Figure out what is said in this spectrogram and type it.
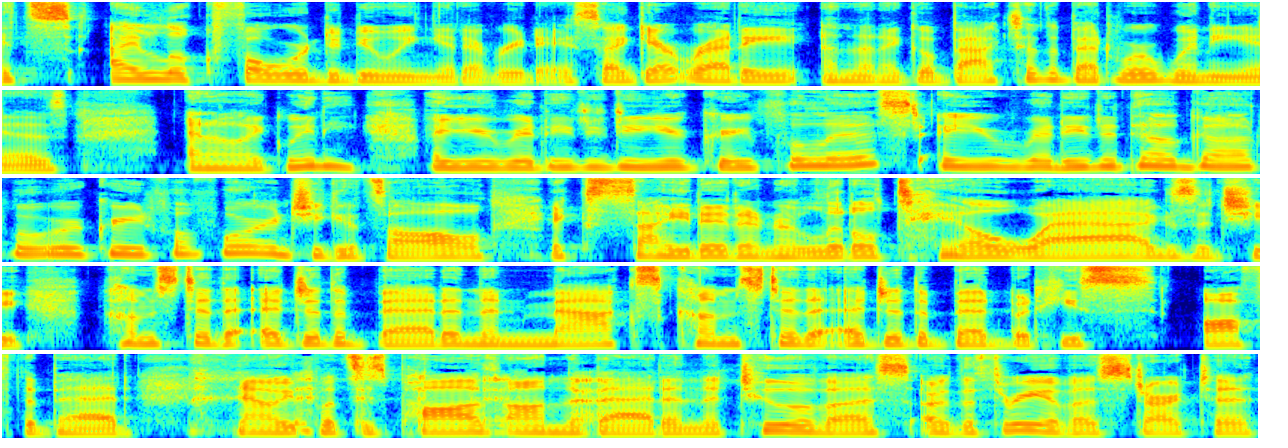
it's I look forward to doing it every day. So I get ready and then I go back to the bed where Winnie is, and I'm like, Winnie, are you ready to do your grateful list? Are you ready to tell God what we're grateful for? And she gets all excited and her little tail wags and she comes to the edge of the bed, and then Max comes to the edge of the bed, but he's off the bed. Now he puts his paws on the bed, and the two of us or the three of us start to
